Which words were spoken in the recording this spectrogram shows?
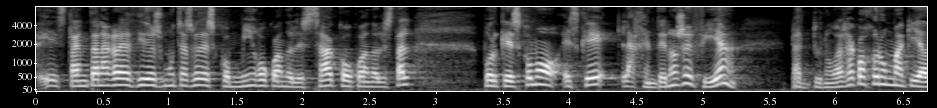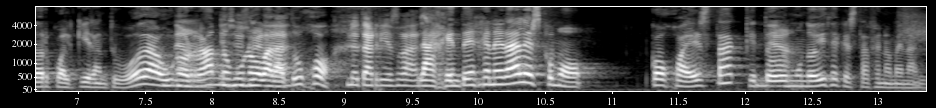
están tan agradecidos muchas veces conmigo cuando les saco, cuando les tal, porque es como, es que la gente no se fía. Plan, Tú no vas a coger un maquillador cualquiera en tu boda, uno No, random, uno baratujo. No te arriesgas. La gente en general es como, cojo a esta, que todo Ya. el mundo dice que está fenomenal.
